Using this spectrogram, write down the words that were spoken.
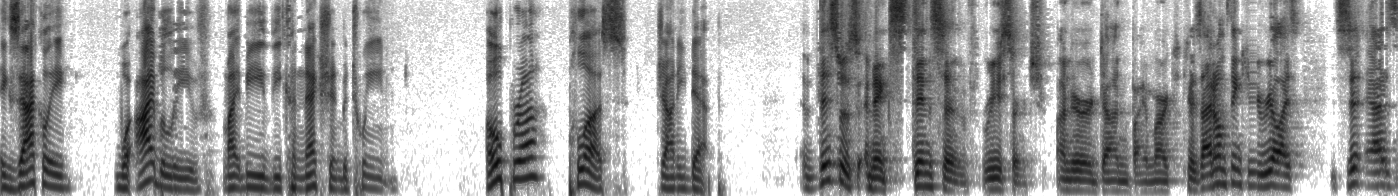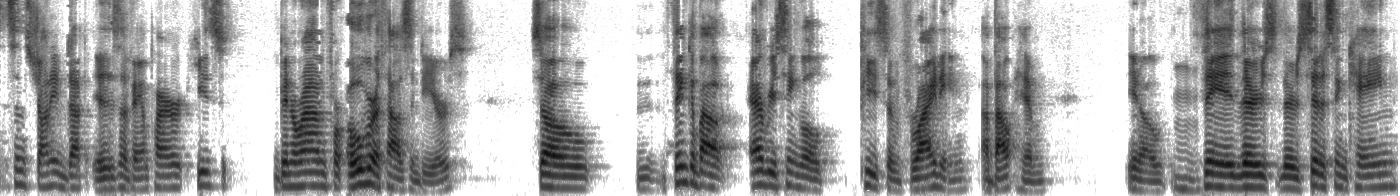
exactly what I believe might be the connection between Oprah plus Johnny Depp. This was an extensive research underdone by Mark because I don't think you realize as since Johnny Depp is a vampire, he's been around for over a thousand years. So think about every single piece of writing about him. You know, Mhm. th- there's there's Citizen Kane.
